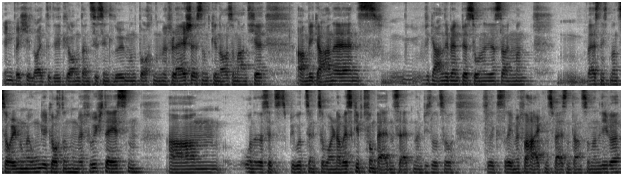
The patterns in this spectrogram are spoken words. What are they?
irgendwelche Leute, die glauben dann, sie sind Löwen und brauchen nur mehr Fleisch essen und genauso manche ähm, vegane, vegan lebende Personen, die sagen, man weiß nicht, man soll nur mehr ungekocht und nur mehr Früchte essen, ähm, ohne das jetzt beurteilen zu wollen. Aber es gibt von beiden Seiten ein bisschen so, so extreme Verhaltensweisen dann, sondern lieber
